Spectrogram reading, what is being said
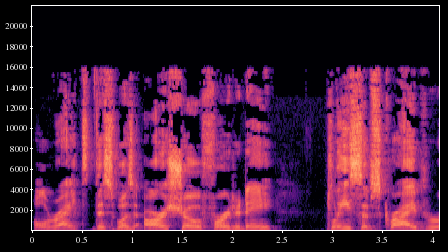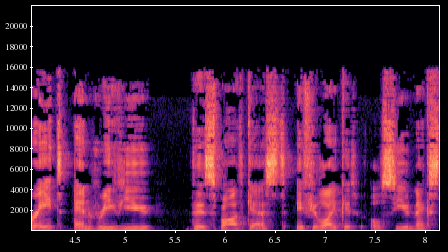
Alright, this was our show for today. Please subscribe, rate, and review this podcast if you like it. I'll see you next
